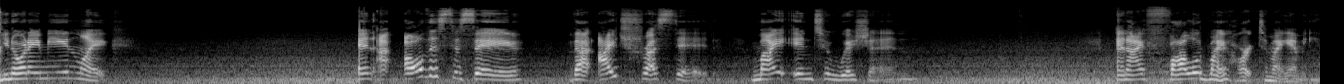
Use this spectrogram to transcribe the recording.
You know what I mean? Like, and I, all this to say that I trusted my intuition and I followed my heart to Miami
